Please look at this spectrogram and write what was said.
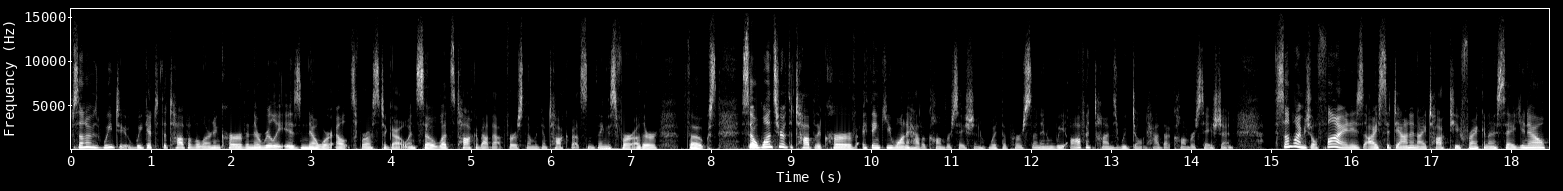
Sometimes we do. We get to the top of a learning curve and there really is nowhere else for us to go. And so let's talk about that first, then we can talk about some things for other folks. So once you're at the top of the curve, I think you want to have a conversation with the person. And we oftentimes we don't have that conversation. Sometimes you'll find is I sit down and I talk to you, Frank, and I say, you know,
